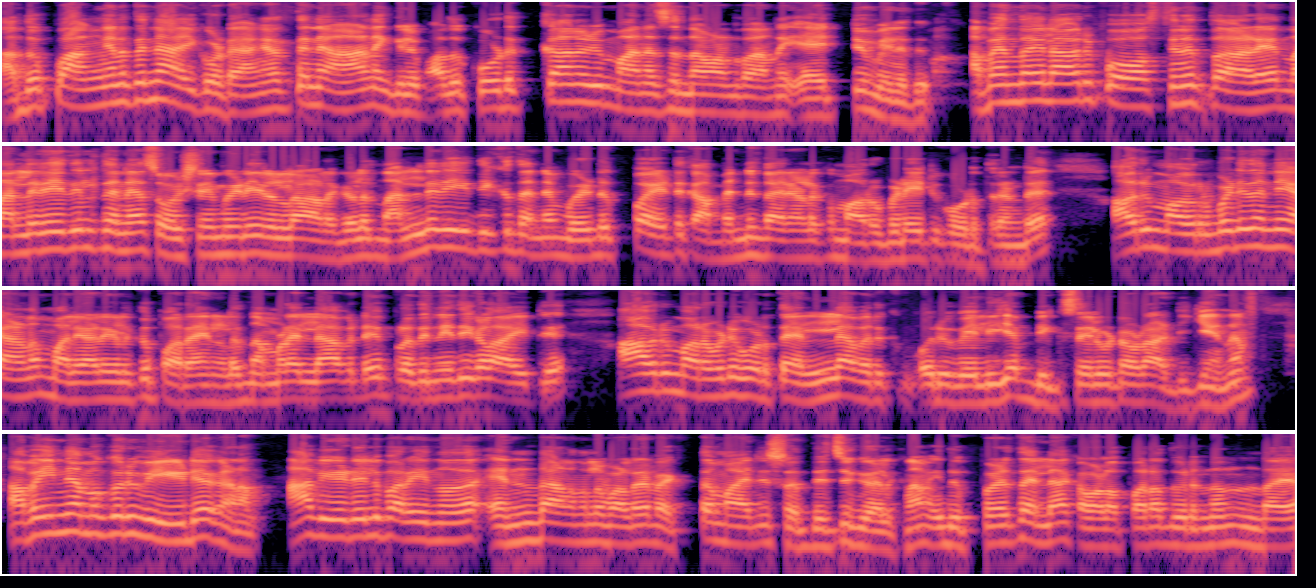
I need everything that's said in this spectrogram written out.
അതിപ്പോ അങ്ങനെ തന്നെ ആയിക്കോട്ടെ അങ്ങനെ തന്നെ ആണെങ്കിലും അത് കൊടുക്കാൻ ഒരു മനസ്സുണ്ടാവേണ്ടതാണ് ഏറ്റവും വലുത്. അപ്പൊ എന്തായാലും ആ ഒരു പോസ്റ്റിന് താഴെ നല്ല രീതിയിൽ തന്നെ സോഷ്യൽ മീഡിയയിലുള്ള ആളുകൾ നല്ല രീതിക്ക് തന്നെ വെടുപ്പായിട്ട് കമന്റും കാര്യങ്ങളൊക്കെ മറുപടി ആയിട്ട് കൊടുത്തിട്ടുണ്ട്. ആ ഒരു മറുപടി തന്നെയാണ് മലയാളികൾക്ക് പറയാനുള്ളത്. നമ്മളെല്ലാവരുടെയും പ്രതിനിധികളായിട്ട് ആ ഒരു മറുപടി കൊടുത്ത എല്ലാവർക്കും ഒരു വലിയ ബിഗ് സൈലൂട്ട് അവിടെ അടിക്കുകയാണ്. അപ്പൊ ഇനി നമുക്കൊരു വീഡിയോ കാണാം. ആ വീഡിയോയിൽ പറയുന്നത് എന്താണെന്നുള്ളത് വളരെ വ്യക്തമായിട്ട് ശ്രദ്ധിച്ച് കേൾക്കണം. ഇത് ഇപ്പോഴത്തെ എല്ലാ കവളപ്പാറ ദുരന്തം ഉണ്ടായ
